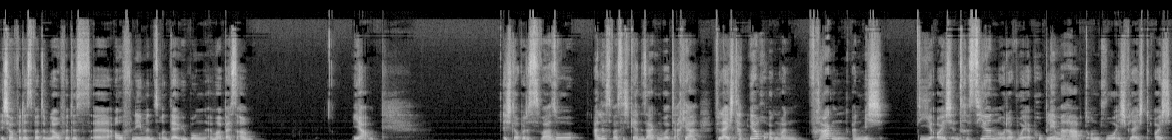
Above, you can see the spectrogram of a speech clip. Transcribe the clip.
Ich hoffe, das wird im Laufe des äh, Aufnehmens und der Übungen immer besser. Ja. Ich glaube, das war so alles, was ich gerne sagen wollte. Ach ja, vielleicht habt ihr auch irgendwann Fragen an mich, die euch interessieren oder wo ihr Probleme habt und wo ich vielleicht euch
